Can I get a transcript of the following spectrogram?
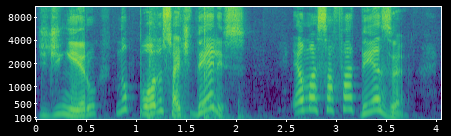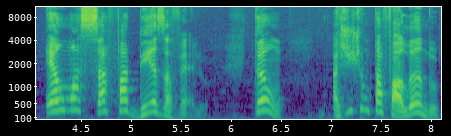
de dinheiro no porra do site deles. É uma safadeza. É uma safadeza, velho. Então, a gente não tá falando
